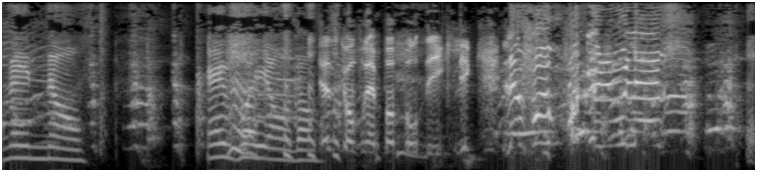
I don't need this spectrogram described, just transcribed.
Mais non. Et voyons donc. Qu'est-ce qu'on ferait pas pour des clics? Là, faut, faut que je vous laisse!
